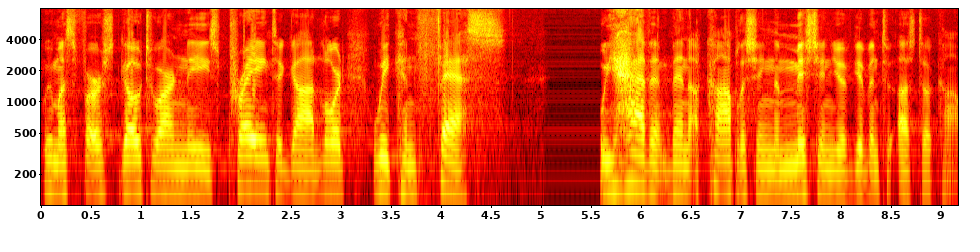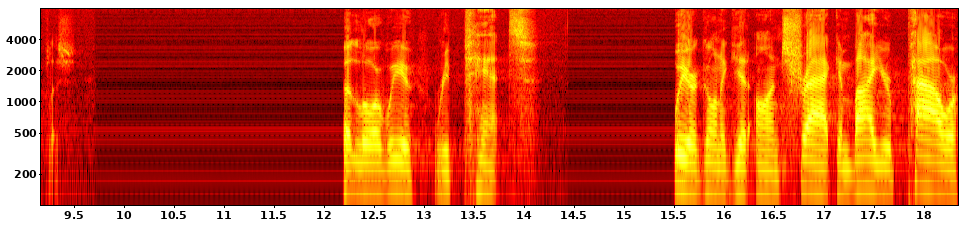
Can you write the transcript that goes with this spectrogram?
we must first go to our knees praying to God. Lord, we confess we haven't been accomplishing the mission you have given to us to accomplish. But Lord, we repent. We are going to get on track, and by your power,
